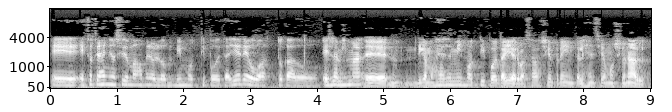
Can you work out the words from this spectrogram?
Eh, ¿Estos tres años han sido más o menos los mismos tipos de talleres o has tocado...? Es la misma, eh, digamos, es el mismo tipo de taller, basado siempre en inteligencia emocional.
